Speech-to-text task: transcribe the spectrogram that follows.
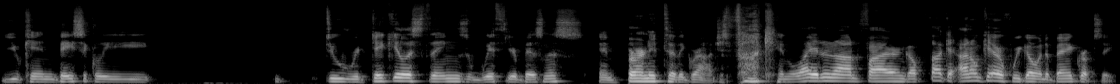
you can basically do ridiculous things with your business and burn it to the ground. Just fucking light it on fire and go, fuck it. I don't care if we go into bankruptcy.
